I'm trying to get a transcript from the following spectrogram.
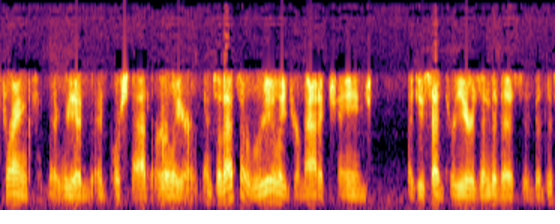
strength that we had, had pushed that earlier. And so that's a really dramatic change. Like you said, three years into this, is that this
